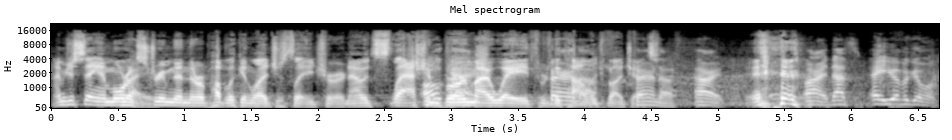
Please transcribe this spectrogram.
I, am just saying I'm more Right. extreme than the Republican legislature, and I would slash and okay. burn my way through Fair the college enough. budgets. Fair enough. All right. All right. That's hey, you have a good one.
